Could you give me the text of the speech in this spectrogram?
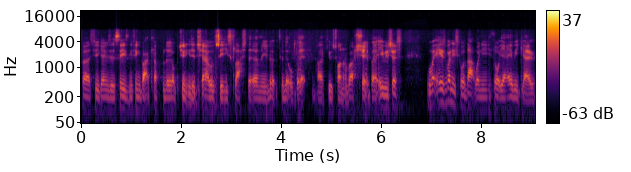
first few games of the season. You think about a couple of opportunities at Chelsea, he flashed at him and he looked a little bit like he was trying to rush it, but he was just. Well, it was when he scored that when you thought, yeah, here we go.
